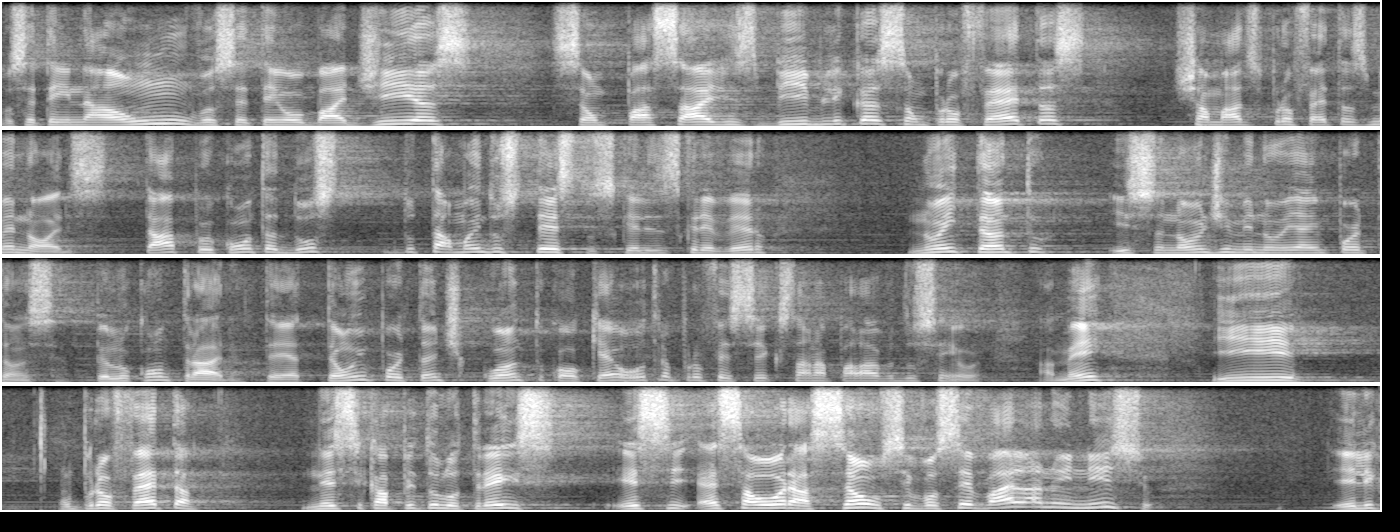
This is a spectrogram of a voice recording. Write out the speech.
você tem Naum, você tem Obadias, são passagens bíblicas, são profetas chamados profetas menores, tá? Por conta dos, do tamanho dos textos que eles escreveram. No entanto, isso não diminui a importância. Pelo contrário, é tão importante quanto qualquer outra profecia que está na palavra do Senhor. Amém? E o profeta, nesse capítulo 3, esse, essa oração, se você vai lá no início, ele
